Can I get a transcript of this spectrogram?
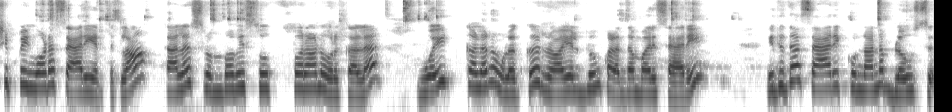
ஷிப்பிங்கோட சாரீ எடுத்துக்கலாம். கலர்ஸ் ரொம்பவே சூப்பரான ஒரு கலர் ஒயிட் கலர் உங்களுக்கு ராயல் ப்ளூ கலந்த மாதிரி சாரீ இதுதான் சாரிக்கு உண்டான ப்ளவுஸு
